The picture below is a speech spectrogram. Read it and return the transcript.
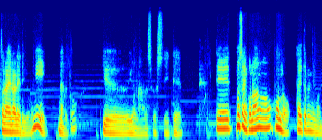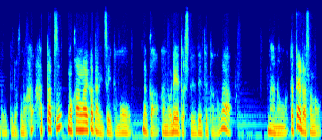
捉えられるようになるというような話をしていて、で、まさにこの本のタイトルにも出てるその発達の考え方についても、なんかあの例として出てたのが、あの例えばその、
